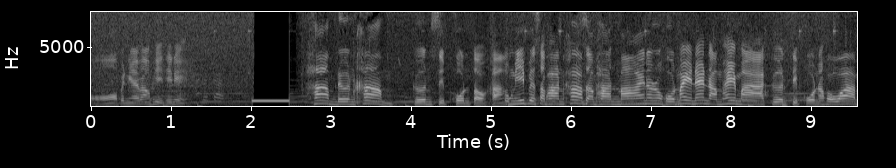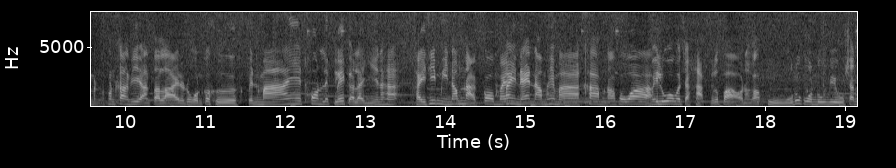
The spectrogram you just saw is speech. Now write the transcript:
อ๋อเป็นไงบ้างพี่ที่นี่ ห้ามเดินข้าม เกิน 10 คนต่อครั้ง ตรงนี้เป็นสะพานข้ามสะพานไม้นะทุกคนไม่แนะนำให้มาเกิน 10 คนนะเพราะว่ามันค่อนข้างที่อันตรายนะทุกคนก็คือเป็นไม้ท่อนเล็ก ๆ อะไรอย่างนี้นะฮะใครที่มีน้ำหนักก็ไม่แนะนำให้มาข้ามนะ เพราะว่าไม่รู้ว่ามันจะหักหรือเปล่านะครับโอ้โหทุกคนดูวิวชั้น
